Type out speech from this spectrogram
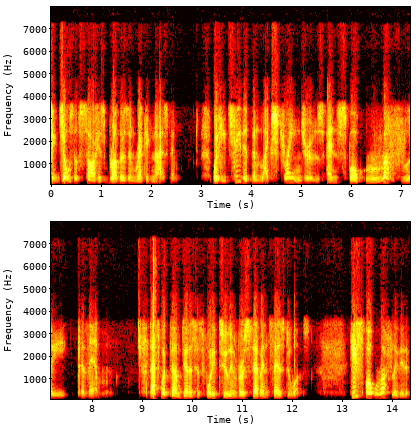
See, Joseph saw his brothers and recognized them, but he treated them like strangers and spoke roughly to them. That's what um, Genesis 42 in verse 7 says to us. He spoke roughly to them.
